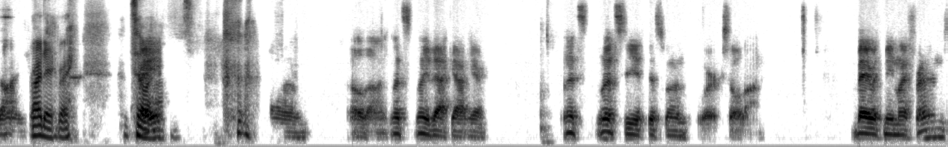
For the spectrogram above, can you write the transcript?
sign. Friday, right? That's how right? it happens. um, hold on. Let's let me back out here. Let's let's see if this one works. Hold on. Bear with me, my friend.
